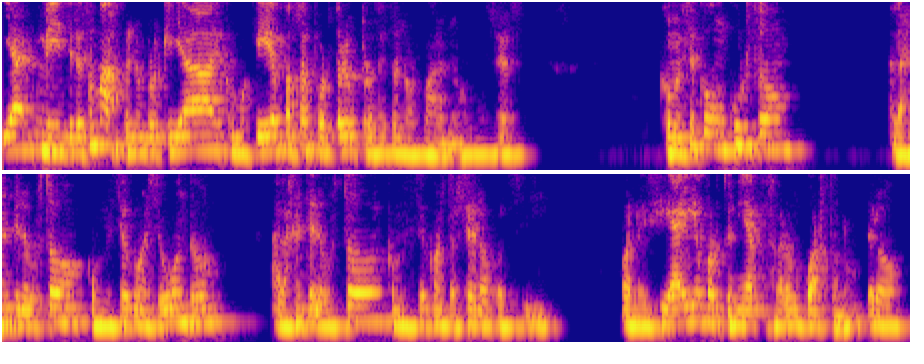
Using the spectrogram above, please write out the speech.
ya me interesa más, pero porque ya como que iba a pasar por todo el proceso normal, ¿no? Entonces, comencé con un curso, a la gente le gustó, comencé con el segundo, a la gente le gustó, comencé con el tercero, pues sí. Bueno, y si hay oportunidad, pues habrá un cuarto, ¿no? Pero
